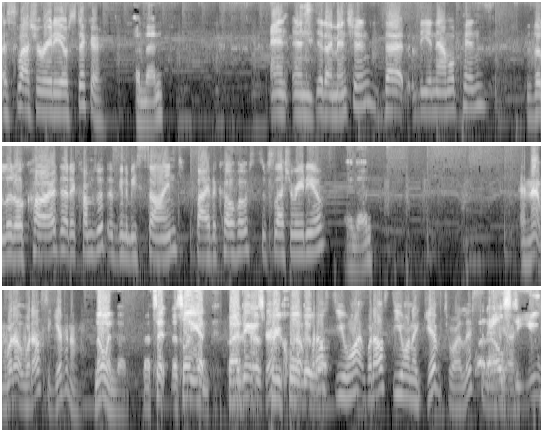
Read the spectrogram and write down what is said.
a Slasher Radio sticker. and then, And and did I mention that the enamel pins, the little card that it comes with, is going to be signed by the co-hosts of Slasher Radio? and then, And then what what else are you giving them? no, and then. That's it. That's all you get. But I think that's pretty cool. What, what else do you want? What else do you want to give to our listeners? What else do you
